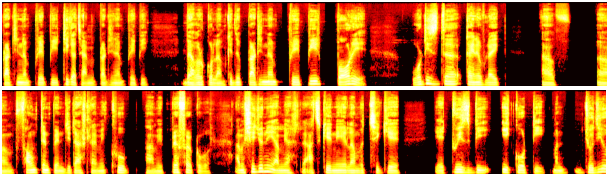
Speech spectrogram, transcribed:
প্লাটিনাম প্রেপি ঠিক আছে, আমি প্লাটিনাম প্রেপি ব্যবহার করলাম, কিন্তু প্লাটিনাম প্রেপির পরে what is the kind of like fountain pen যেটা আসলে আমি খুব, আমি প্রেফার করব? আমি সেই জন্যই আমি আসলে আজকে নিয়ে এলাম হচ্ছে গিয়ে এই টুইসবি ইকো টি মানে যদিও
